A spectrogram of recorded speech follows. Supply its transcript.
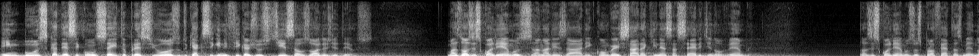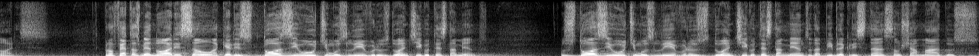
em busca desse conceito precioso do que é que significa justiça aos olhos de Deus. Mas nós escolhemos analisar e conversar aqui nessa série de novembro. Nós escolhemos os profetas menores. Profetas menores são aqueles doze últimos livros do Antigo Testamento os doze últimos livros do Antigo Testamento da Bíblia cristã são chamados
